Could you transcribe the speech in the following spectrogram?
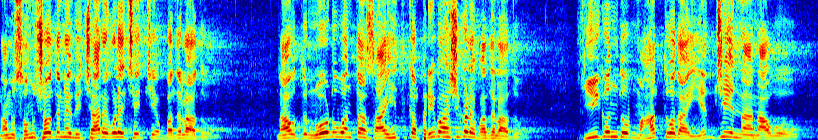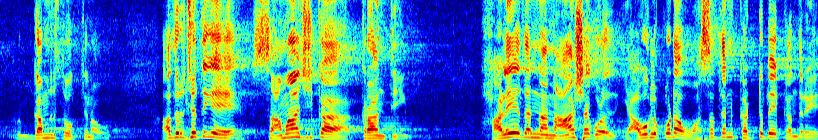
ನಮ್ಮ ಸಂಶೋಧನೆ ವಿಚಾರಗಳೇ ಚೆ ಚೆ ಬದಲಾದವು. ನಾವು ನೋಡುವಂಥ ಸಾಹಿತ್ಯಿಕ ಪರಿಭಾಷೆಗಳೇ ಬದಲಾದವು. ಹೀಗೊಂದು ಮಹತ್ವದ ಹೆಜ್ಜೆಯನ್ನು ನಾವು ಗಮನಿಸ್ತಾ ಹೋಗ್ತೀವಿ ನಾವು. ಅದರ ಜೊತೆಗೆ ಸಾಮಾಜಿಕ ಕ್ರಾಂತಿ. ಹಳೆಯದನ್ನು ನಾಶಗೊಳ, ಯಾವಾಗಲೂ ಕೂಡ ಹೊಸದನ್ನು ಕಟ್ಟಬೇಕಂದ್ರೆ,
